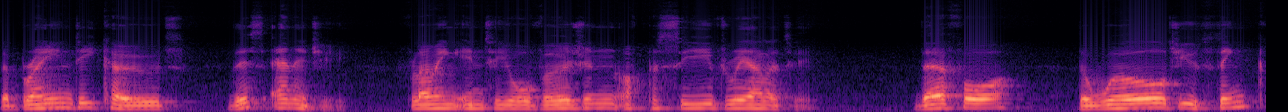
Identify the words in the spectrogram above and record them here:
The brain decodes this energy flowing into your version of perceived reality. Therefore, the world you think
